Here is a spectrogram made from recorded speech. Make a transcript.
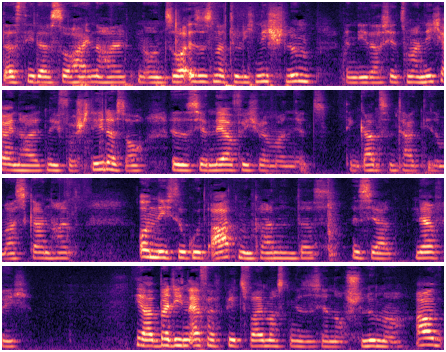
dass die das so einhalten. Und so ist es natürlich nicht schlimm, wenn die das jetzt mal nicht einhalten. Ich verstehe das auch. Es ist ja nervig, wenn man jetzt den ganzen Tag diese Maske anhat und nicht so gut atmen kann. Und das ist ja nervig. Ja, bei den FFP2-Masken ist es ja noch schlimmer. Aber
